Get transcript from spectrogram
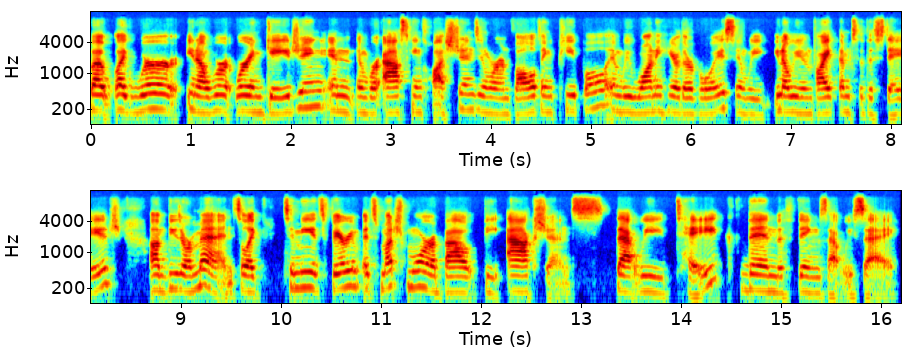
but like we're you know we're, we're engaging and, and we're asking questions and we're involving people and we want to hear their voice and we you know we invite them to the stage. Um, these are men. So like to me it's very it's much more about the actions that we take than the things that we say.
